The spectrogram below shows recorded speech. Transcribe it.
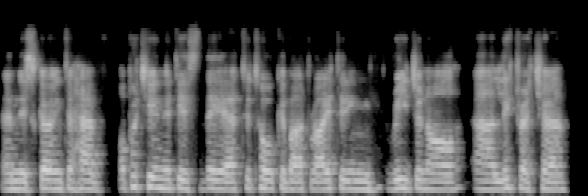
and is going to have opportunities there to talk about writing regional uh, literature.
